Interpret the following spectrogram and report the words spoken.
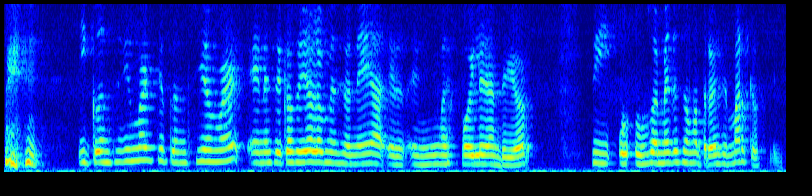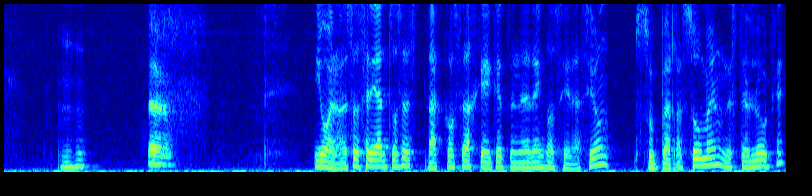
y consumer to consumer, en este caso ya lo mencioné en, un spoiler anterior, sí, usualmente son a través de marketplace. Claro. Y bueno, eso sería entonces las cosas que hay que tener en consideración. Super resumen de este bloque.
